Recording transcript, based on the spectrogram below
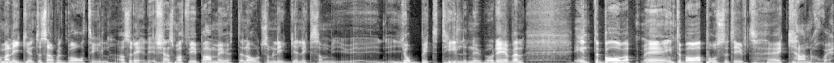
man ligger ju inte särskilt bra till. Alltså det, det, känns som att vi bara möter lag som ligger liksom jobbigt till nu och det är väl inte bara, eh, inte bara positivt eh, kanske.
